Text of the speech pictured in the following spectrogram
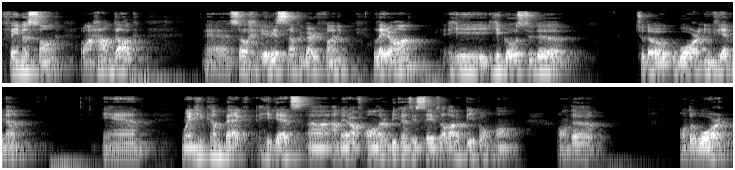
famous song on Hound Dog. Uh, so it is something very funny. Later on, he he goes to the to the war in Vietnam, and when he come back, he gets uh, a medal of honor because he saves a lot of people on on the on the war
